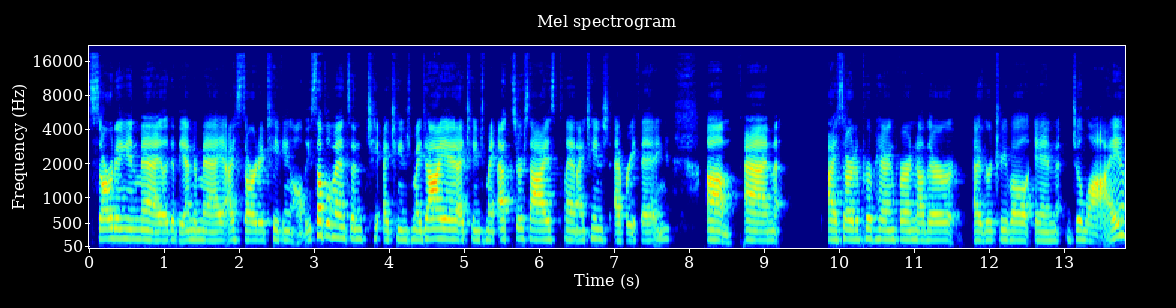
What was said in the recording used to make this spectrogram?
starting in May, like at the end of May, I started taking all these supplements and ch- I changed my diet, I changed my exercise plan, I changed everything. Um, and I started preparing for another egg retrieval in July.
